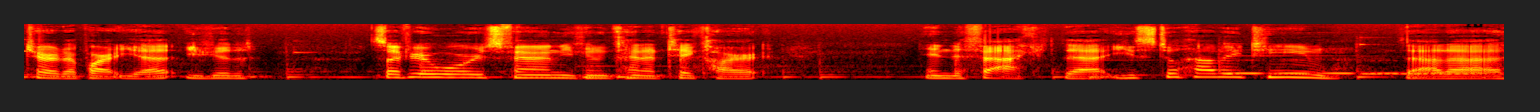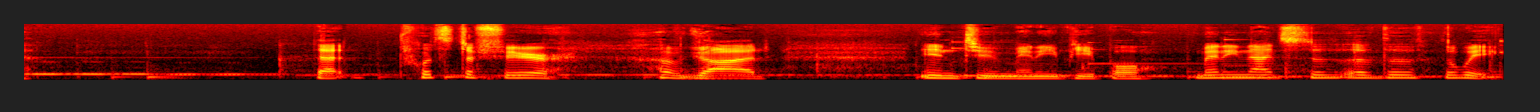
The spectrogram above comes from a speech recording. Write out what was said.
tear it apart yet. You could, so if you're a Warriors fan, you can kind of take heart in the fact that you still have a team that uh, that puts the fear of God into many people, many nights of the, the week.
